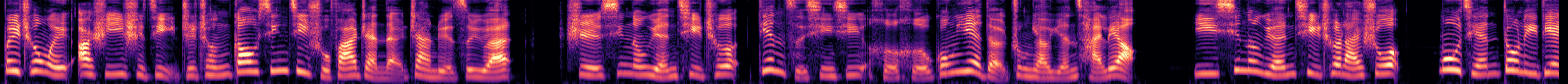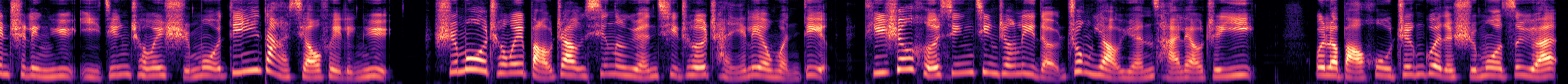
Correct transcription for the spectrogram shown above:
被称为二十一世纪支撑高新技术发展的战略资源。是新能源汽车、电子信息和核工业的重要原材料。以新能源汽车来说，目前动力电池领域已经成为石墨第一大消费领域。石墨成为保障新能源汽车产业链稳定、提升核心竞争力的重要原材料之一。为了保护珍贵的石墨资源，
